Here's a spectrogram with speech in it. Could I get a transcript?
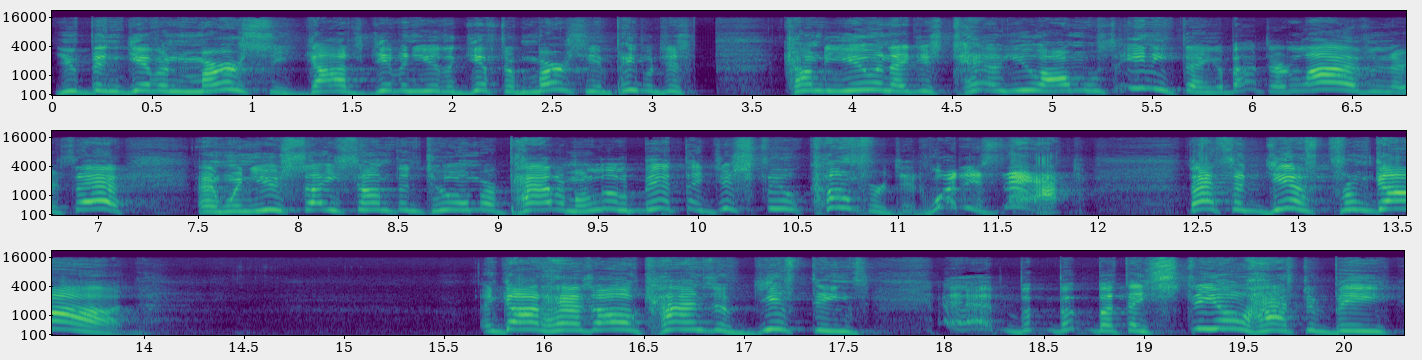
You've been given mercy. God's given you the gift of mercy, and people just come to you and they just tell you almost anything about their lives and they're sad. And when you say something to them or pat them a little bit, they just feel comforted. What is that? That's a gift from God. And God has all kinds of giftings, uh, but, but, but they still have to be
